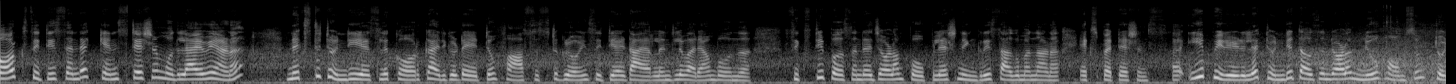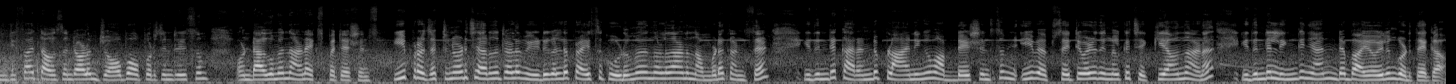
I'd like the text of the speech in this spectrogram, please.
Cork city centre Kent station മുതലായവയാണ്. നെക്സ്റ്റ് ട്വന്റി ഇയേഴ്സിൽ കോർക്കായിരിക്കട്ടെ ഏറ്റവും ഫാസ്റ്റസ്റ്റ് ഗ്രോയിങ് സിറ്റി ആയിട്ട് അയർലൻഡിൽ വരാൻ പോകുന്നത്. സിക്സ്റ്റി പെർസെന്റേജോളം പോപ്പുലേഷൻ ഇൻക്രീസ് ആകുമെന്നാണ് എക്സ്പെക്റ്റേഷൻസ് ഈ പീരീഡിൽ ട്വന്റി തൗസൻഡോളം ന്യൂ ഹോംസും ട്വന്റി ഫൈവ് തൗസൻഡോളം ജോബ് ഓപ്പർച്യൂണിറ്റീസും ഉണ്ടാകുമെന്നാണ് എക്സ്പെക്റ്റേഷൻസ് ഈ പ്രൊജക്റ്റിനോട് ചേർന്നിട്ടുള്ള വീടുകളുടെ പ്രൈസ് കൂടുമോ എന്നുള്ളതാണ് നമ്മുടെ കൺസേൺ ഇതിന്റെ കറണ്ട് പ്ലാനിങ്ങും അപ്ഡേഷൻസും ഈ വെബ്സൈറ്റ് വഴി നിങ്ങൾക്ക് ചെക്ക് ചെയ്യാവുന്നതാണ്. ഇതിന്റെ ലിങ്ക് ഞാൻ എന്റെ ബയോയിലും കൊടുത്തേക്കാം.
